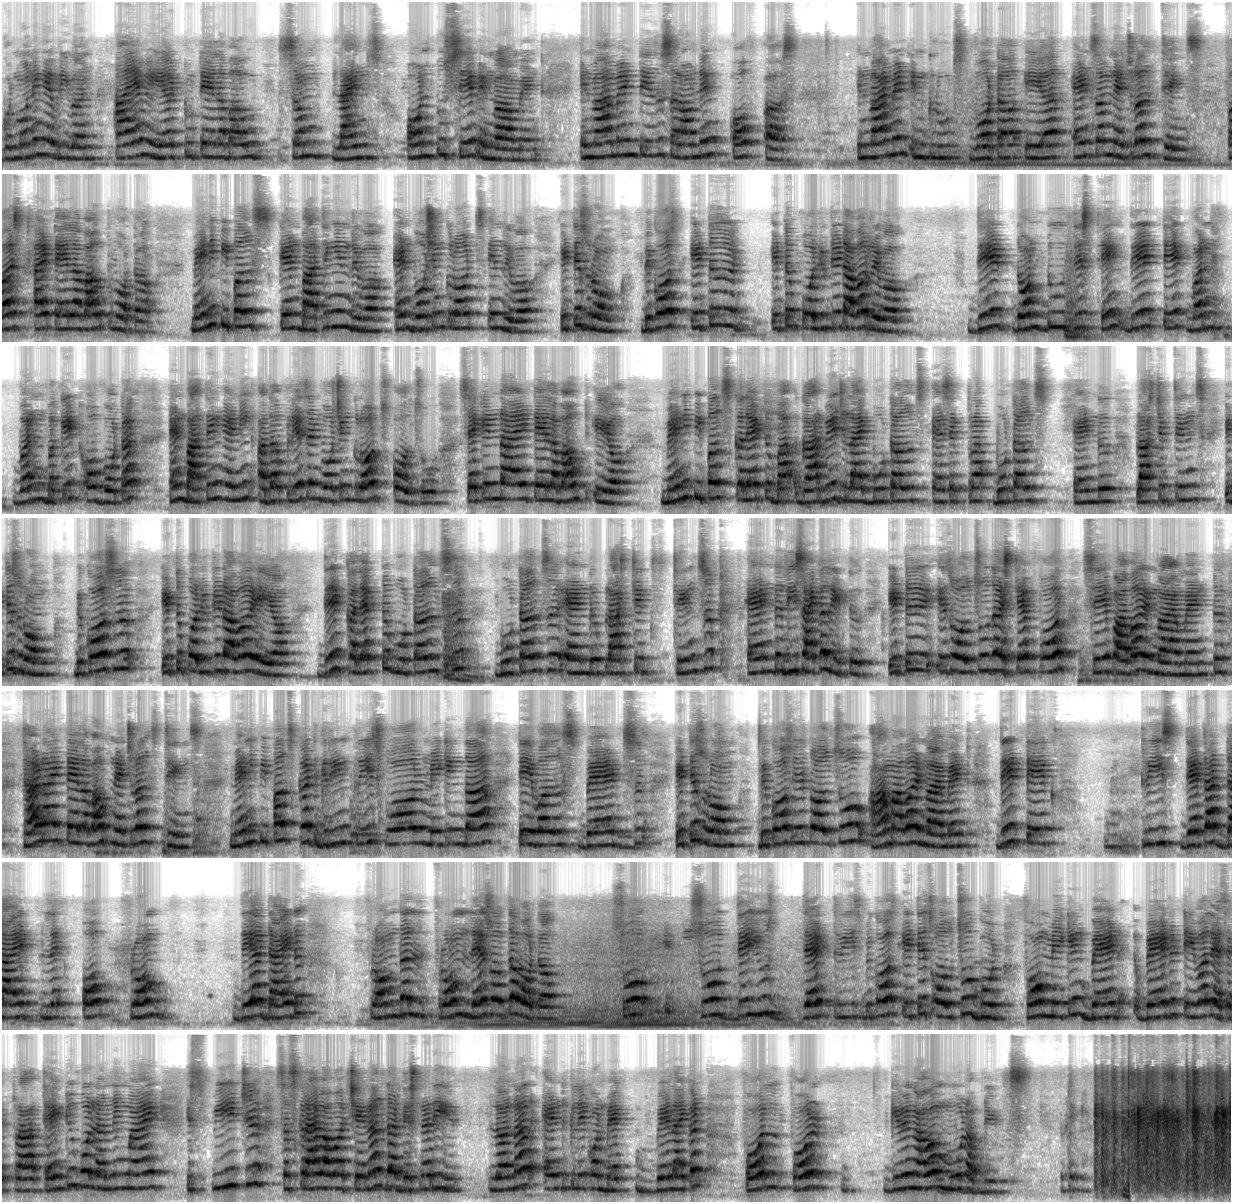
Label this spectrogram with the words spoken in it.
Good morning everyone. I am here to tell about some lines on to save environment. Environment is the surrounding of us. Environment includes water, air and some natural things. First I tell about water. Many people can bathing in river and washing clothes in river. It is wrong because it it polluted our river they don't do this thing they one one bucket of water and bathing any other place and washing clothes also. Second i tell about air. Many people collect garbage like bottles etc bottles and plastic things. It is wrong because it polluted our air. They collect bottles bottles and plastic things and recycle it. It is also the step for save our environment. Third, I tell about natural things. Many people cut green trees for making the tables, beds. It is wrong because it also harm our environment. They take trees that are died or from they are died from the from less of the water so so they use that trees because it is also good for making bed bed table etc thank you for learning my speech. Subscribe our channel the dictionary learner and click on bell icon for for giving our more updates. Thank you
